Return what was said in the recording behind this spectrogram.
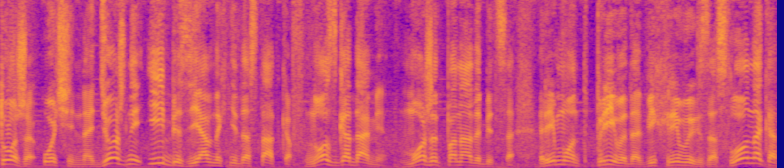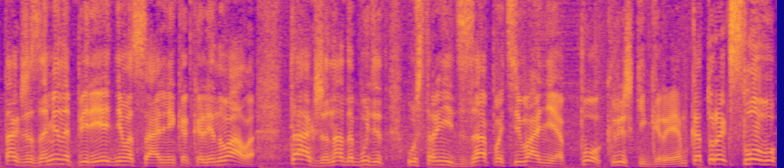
тоже очень надежный и без явных недостатков. Но с годами может понадобиться ремонт привода вихревых заслонок, а также замена переднего сальника коленвала. Также надо будет устранить запотевание по крышке ГРМ, которая, к слову,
